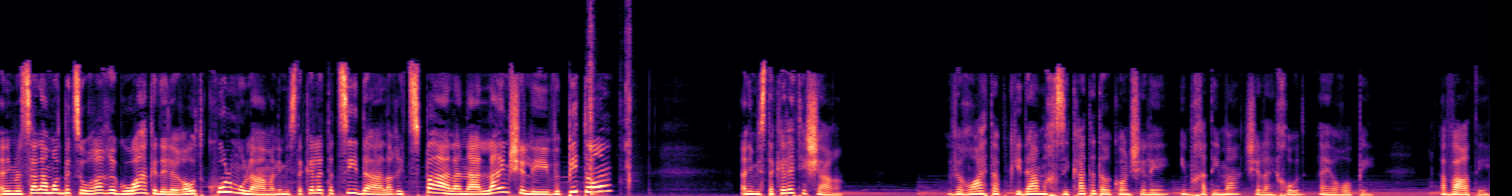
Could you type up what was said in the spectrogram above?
אני מנסה לעמוד בצורה רגועה כדי להיראות קול מולם, אני מסתכלת הצידה, על הרצפה, על הנעליים שלי, ופתאום אני מסתכלת ישר, ורואה את הפקידה המחזיקה את הדרכון שלי עם חתימה של האיחוד האירופי. עברתי.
